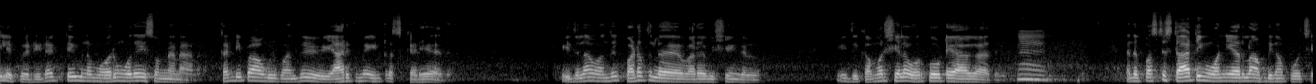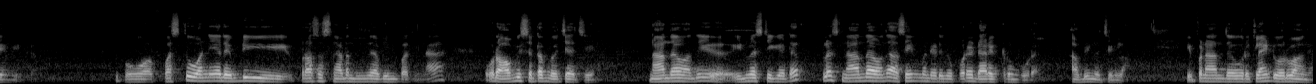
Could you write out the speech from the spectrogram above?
இல்லை இப்போ டிடெக்டிவ் நம்ம வரும்போதே சொன்னேன் நான். கண்டிப்பாக அவங்களுக்கு வந்து யாருக்குமே இன்ட்ரெஸ்ட் கிடையாது. இதெல்லாம் வந்து படத்தில் வர விஷயங்கள். இது கமர்ஷியலாக ஒர்க் அவுட்டே ஆகாது. அந்த ஃபஸ்ட்டு ஸ்டார்டிங் ஒன் இயர்லாம் அப்படி தான் போச்சு எங்களுக்கு. இப்போது ஃபஸ்ட்டு ஒன் இயர் எப்படி ப்ராசஸ் நடந்தது அப்படின்னு பார்த்தீங்கன்னா ஒரு ஆஃபீஸ் செட்டப் வச்சாச்சு. நான் தான் வந்து இன்வெஸ்டிகேட்டர் ப்ளஸ் நான் தான் வந்து அசைன்மெண்ட் எடுக்க போகிற டேரக்டரும் கூட அப்படின்னு வச்சுக்கலாம். இப்போ நான் அந்த ஒரு கிளைண்ட் வருவாங்க.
